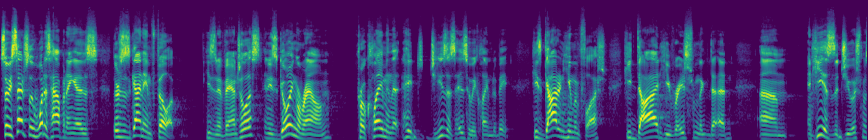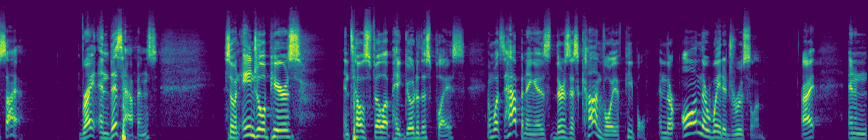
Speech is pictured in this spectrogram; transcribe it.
So essentially, what is happening is there's this guy named Philip. He's an evangelist, and he's going around proclaiming that, hey, Jesus is who he claimed to be. He's God in human flesh. He died, he raised from the dead, um, and he is the Jewish Messiah. Right? And this happens. So an angel appears and tells Philip, hey, go to this place. And what's happening is there's this convoy of people, and they're on their way to Jerusalem. All right? And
